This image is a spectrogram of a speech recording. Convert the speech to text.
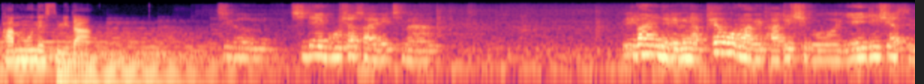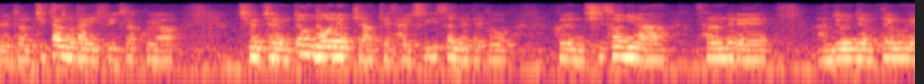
반문했습니다. 지금 집에 모셔서 알겠지만 일반인들이 그냥 평범하게 봐주시고 이해해 주셨으면 전 직장도 다닐 수 있었고요. 지금처럼 좀 더 어렵지 않게 살 수 있었는데도 그런 시선이나 사람들의 안 좋은 점 때문에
